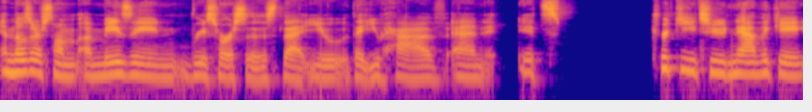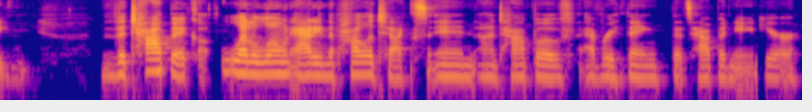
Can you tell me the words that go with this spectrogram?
And those are some amazing resources that you that you have and it's tricky to navigate the topic let alone adding the politics in on top of everything that's happening here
